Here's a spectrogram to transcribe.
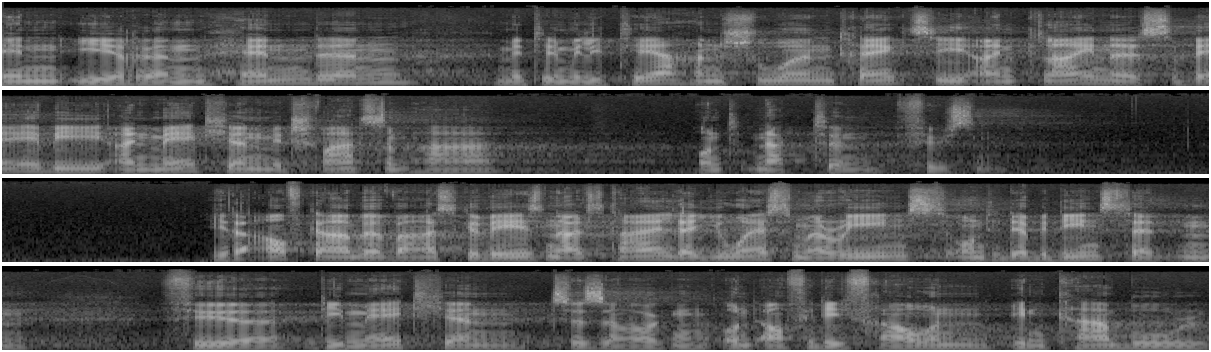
In ihren Händen mit den Militärhandschuhen trägt sie ein kleines Baby, ein Mädchen mit schwarzem Haar und nackten Füßen. Ihre Aufgabe war es gewesen, als Teil der US Marines und der Bediensteten für die Mädchen zu sorgen und auch für die Frauen in Kabul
